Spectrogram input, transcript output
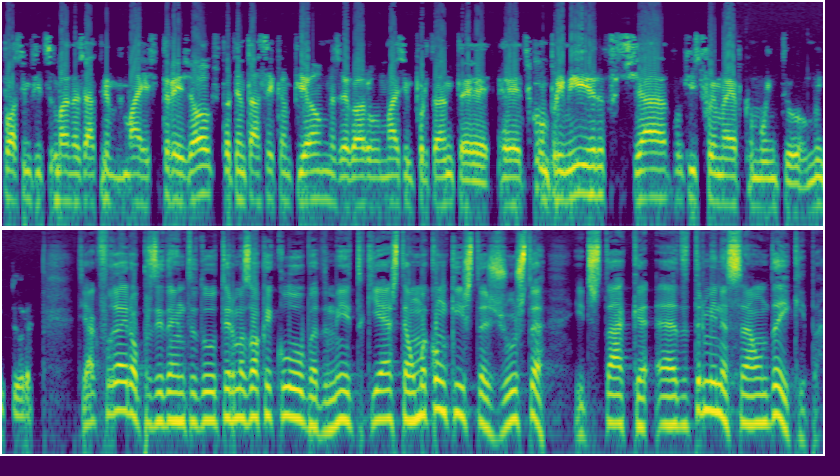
Próximo fim de semana já temos mais três jogos para tentar ser campeão, mas agora o mais importante é, é descomprimir, festejar, porque isto foi uma época muito, muito dura. Tiago Ferreira, o presidente do Termas Hockey Clube, admite que esta é uma conquista justa e destaca a determinação da equipa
